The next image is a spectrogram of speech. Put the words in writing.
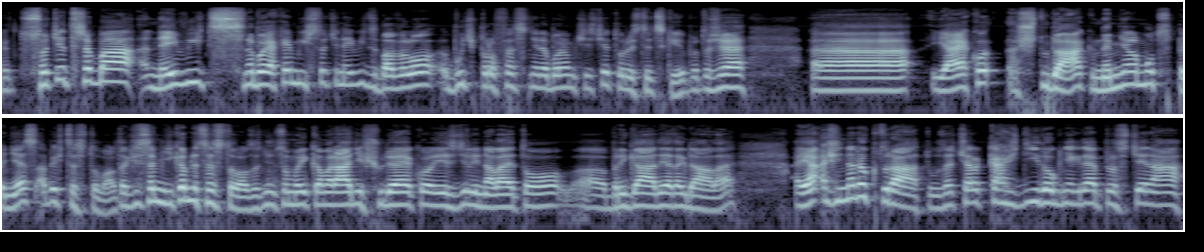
uh, co tě třeba nejvíc, nebo jaké místo tě nejvíc bavilo, buď profesně, nebo jenom čistě turisticky, protože uh, já jako študák neměl moc peněz, abych cestoval, takže jsem nikam necestoval, zatímco moji kamarádi všude jako jezdili na léto, uh, brigády a tak dále. A já až na doktorátu začal každý rok někde prostě na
